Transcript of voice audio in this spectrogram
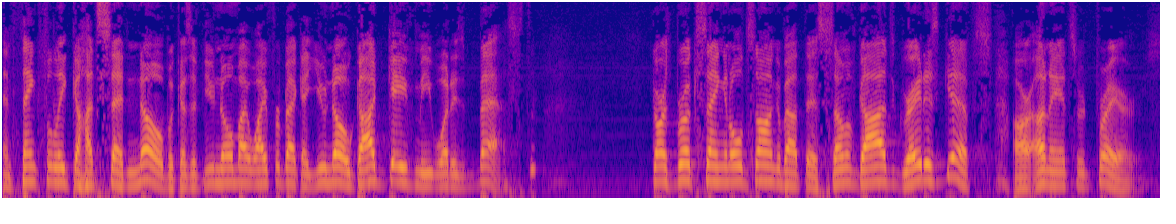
And thankfully, God said no, because if you know my wife Rebecca, you know God gave me what is best. Garth Brooks sang an old song about this. Some of God's greatest gifts are unanswered prayers.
